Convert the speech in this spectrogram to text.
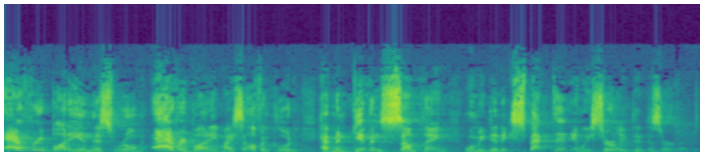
Everybody in this room, everybody, myself included, have been given something when we didn't expect it and we certainly didn't deserve it.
